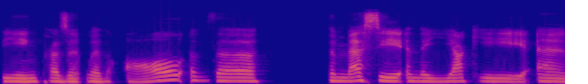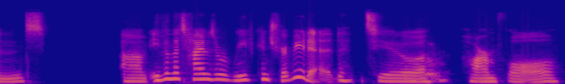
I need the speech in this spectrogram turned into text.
being present with all of the the messy and the yucky and um, even the times where we've contributed to mm-hmm. harmful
